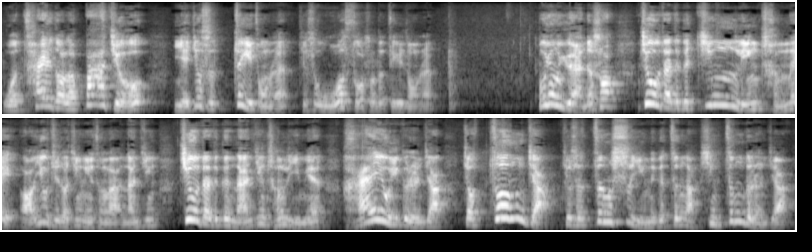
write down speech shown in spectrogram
我猜到了八九，也就是这种人，就是我所说的这一种人。不用远的说，就在这个金陵城内啊，又提到金陵城了。南京就在这个南京城里面，还有一个人家叫曾家，就是曾世隐那个曾啊，姓曾的人家。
